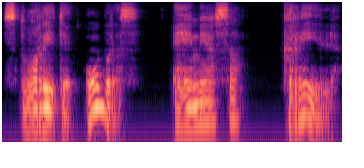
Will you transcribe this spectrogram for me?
створити образ Еміаса Крейля.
